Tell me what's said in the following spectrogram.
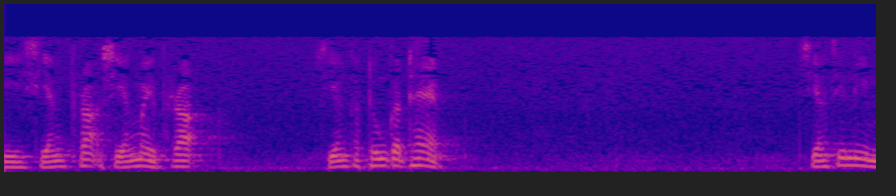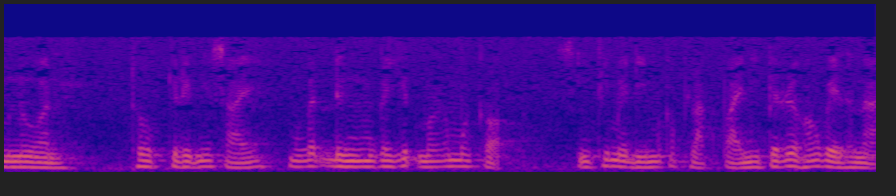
ดี เสียงเพราะเสียงไม่เพราะ เสียงกระทุ้งกระแทก เสียงที่นิ่มนวลถูกจริตนิสัย มันก็ดึงมันก็ยึดมันก็มาเกาะ สิ่งที่ไม่ดีมันก็ผลักไป นี่เป็นเรื่องของเวทนา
